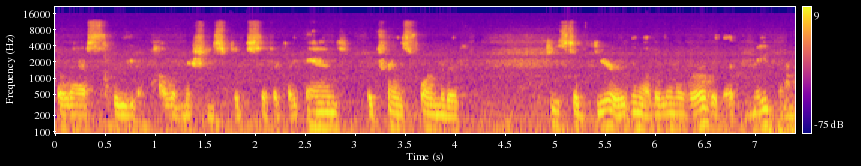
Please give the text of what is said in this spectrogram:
the last three Apollo missions specifically and the transformative piece of gear, you know, the lunar rover that made them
